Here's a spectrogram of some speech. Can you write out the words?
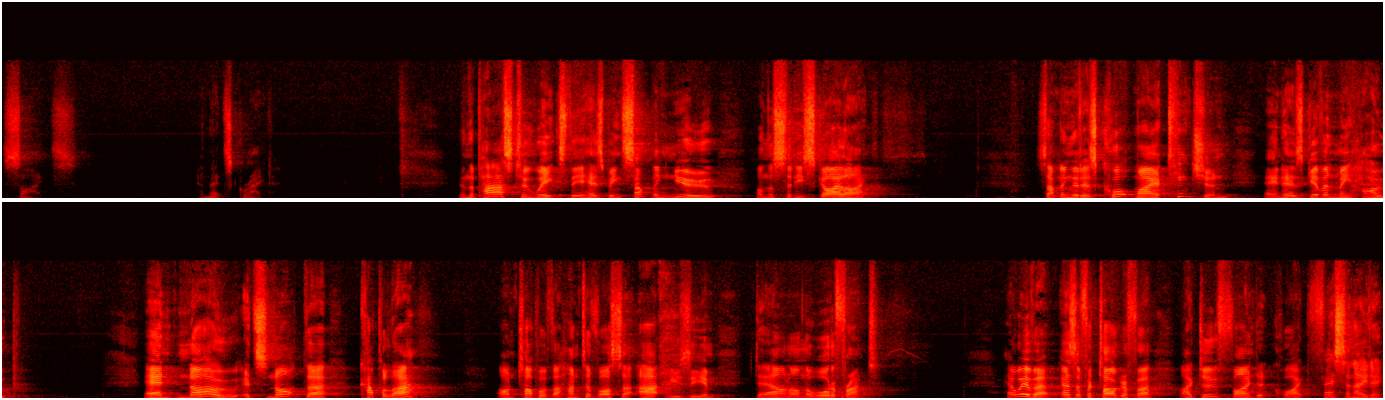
sites. And that's great. In the past two weeks, there has been something new on the city skyline. Something that has caught my attention and has given me hope. And no, it's not the cupola on top of the Hundertwasser Art Museum down on the waterfront. However, as a photographer, I do find it quite fascinating.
